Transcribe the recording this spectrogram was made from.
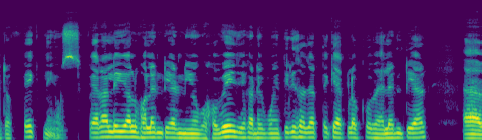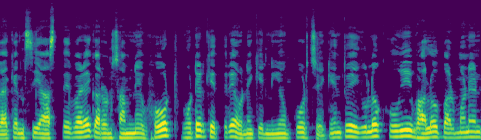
এটা ফেক নিউজ প্যারালিগাল ভলেন্টিয়ার নিয়োগ হবেই, যেখানে পঁয়ত্রিশ হাজার থেকে এক লক্ষ ভলেন্টিয়ার ভ্যাকেন্সি আসতে পারে। কারণ সামনে ভোট, ভোটের ক্ষেত্রে অনেকে নিয়োগ করছে। কিন্তু এগুলো খুবই ভালো পারমানেন্ট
